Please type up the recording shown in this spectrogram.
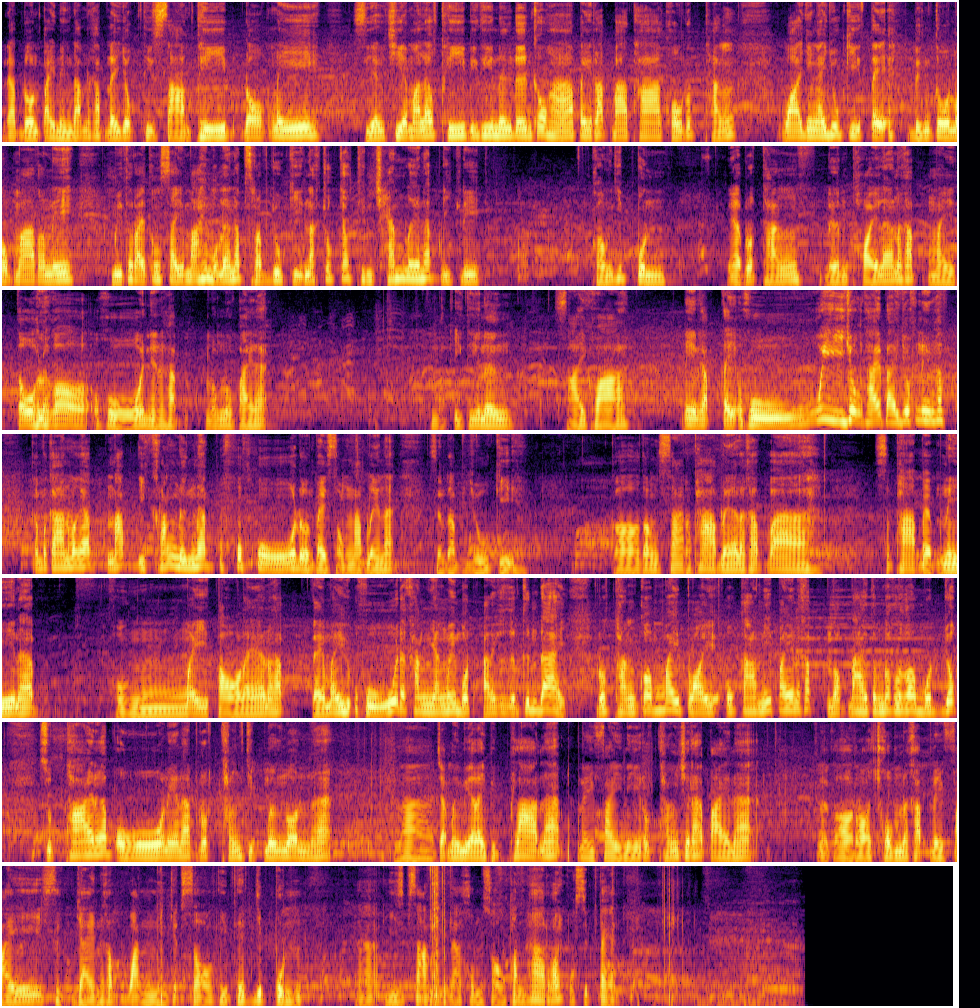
นะครับโดนไปหนึ่งนับนะครับในยกที่ 3 ทีบดอกนี้ เสียงเชียร์มาแล้วทีอีกทีหนึ่งเดินเข้าหาไปรับบาทาของรถถัง ว่ายังไงยูกิเตะ ดึงตัวหลบมาตอนนี้ มีเท่าไหร่ต้องใส่มาให้หมดแล้วนะครับสำหรับยูกินักชกเจ้าถิ่นแชมป์เลยนะครับดีกรีของญี่ปุ่นนะครับรถถังเดินถอยแล้วนะครับ ไม่โตแล้วก็โอ้โหเนี่ยนะครับล้มลงไปแล้วมัดอีกทีหนึ่งซ้ายขวานี่นะครับเตะโอ้โหช่วงท้ายปลายยกนี่นะครับ กรรมการว่าครับนับอีกครั้งหนึ่งนะครับโอ้โหโดนไปสองนับเลยนะสำหรับยูกิ ก็ต้องสารภาพแล้วละครับว่าสภาพแบบนี้นะครับคงไม่ต่อแล้วนะครับ แต่ไม่โอ้โหระคังยังไม่หมดอะไรก็เกิดขึ้นได้ รถถังก็ไม่ปล่อยโอกาสนี้ไปนะครับน็อกได้ต้องน็อกแล้วก็หมดยกสุดท้ายนะครับ โอ้โหเนี่ยนะครับรถถังจิตเมืองนนท์นะฮะน่าจะไม่มีอะไรผิดพลาดนะในไฟนี้รถถังชนะไปนะ แล้วก็รอชมนะครับในไฟศึกใหญ่นะครับวัน 172 ที่ประเทศญี่ปุ่นนะฮะ23มีนาคม 2568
